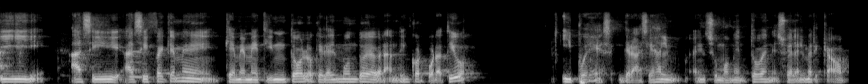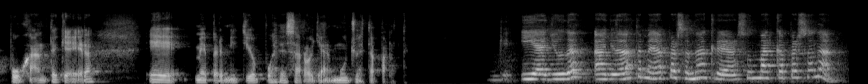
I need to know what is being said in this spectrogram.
Y Así, así fue que me, que me metí en todo lo que era el mundo de branding corporativo. Y pues gracias al, en su momento Venezuela, el mercado pujante que era, eh, me permitió pues desarrollar mucho esta parte. ¿Y ayudas ayuda también a personas a crear su marca personal?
